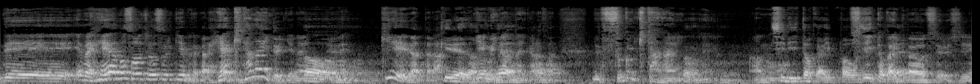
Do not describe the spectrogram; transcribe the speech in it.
でやっぱり部屋の掃除をするゲームだから部屋汚いといけないんだよね。うん。綺麗だったら綺麗だとね。ゲームにならないからさ、ですごい汚いよね、あの塵とかいっぱい落ちてる塵とかいっぱい落ちてるし、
